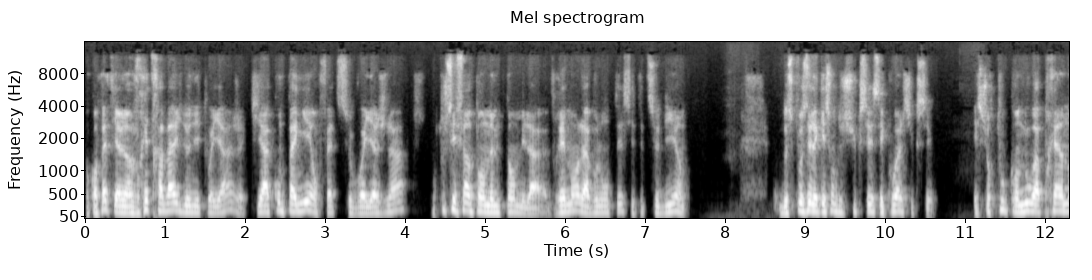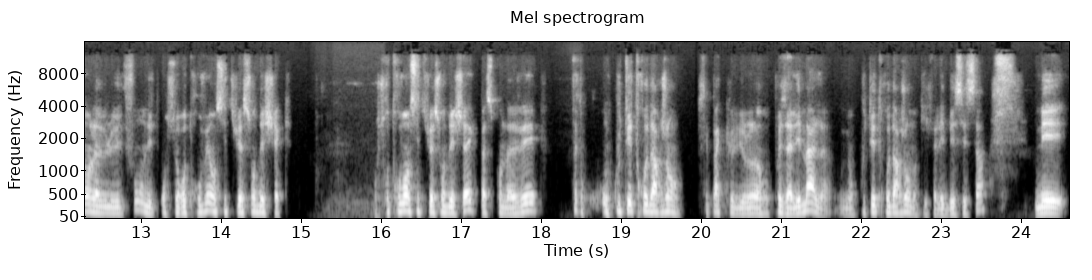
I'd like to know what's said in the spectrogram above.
Donc, en fait, il y a eu un vrai travail de nettoyage qui a accompagné en fait ce voyage-là. Tout s'est fait un peu en même temps, mais vraiment, la volonté, c'était de se dire, de se poser la question du succès. C'est quoi le succès? Et surtout, quand nous, après un an la levée de fonds, on, se retrouvait en situation d'échec. On se retrouvait en situation d'échec parce qu'on avait, en fait, on coûtait trop d'argent. C'est pas que l'entreprise allait mal, mais on coûtait trop d'argent, donc il fallait baisser ça. Mais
